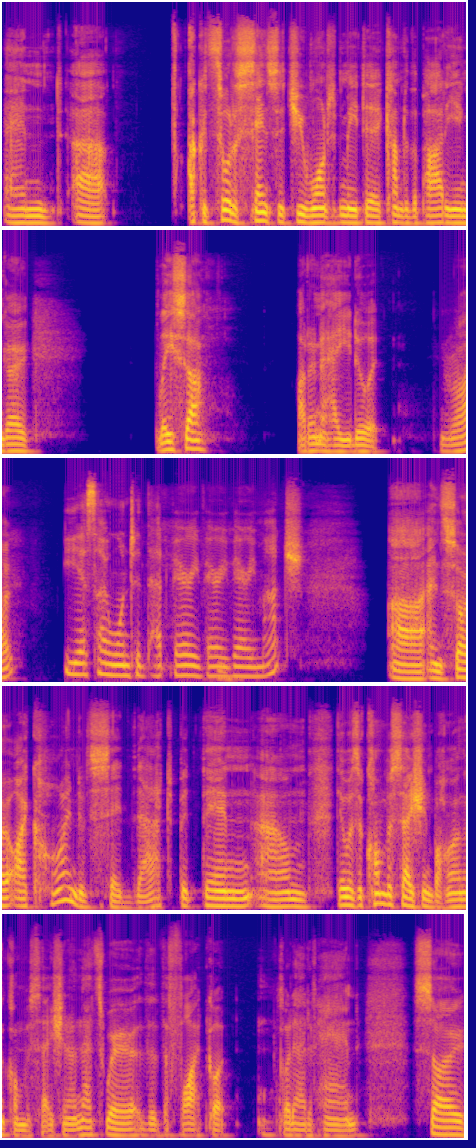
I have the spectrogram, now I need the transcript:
And uh, I could sort of sense that you wanted me to come to the party and go, Lisa, I don't know how you do it, right? Yes, I wanted that very, very, very much. Uh, and so I kind of said that, but then um, there was a conversation behind the conversation, and that's where the, the fight got got out of hand. So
